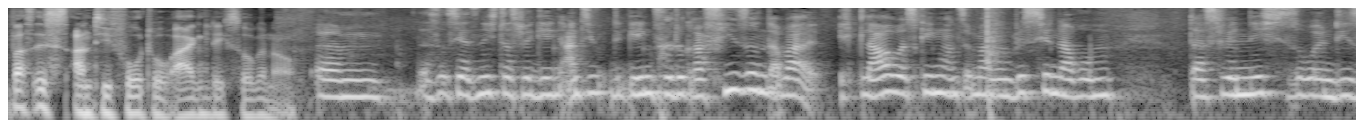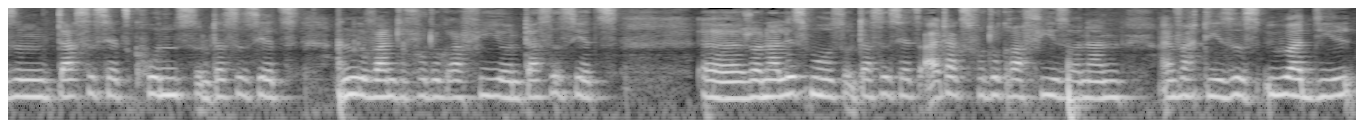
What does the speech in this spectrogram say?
was ist Antifoto eigentlich so genau? Ähm, das ist jetzt nicht, dass wir gegen, Anti gegen Fotografie sind, aber ich glaube, es ging uns immer so ein bisschen darum, dass wir nicht so in diesem, das ist jetzt Kunst und das ist jetzt angewandte Fotografie und das ist jetzt äh, Journalismus und das ist jetzt Alltagsfotografie, sondern einfach dieses über die,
